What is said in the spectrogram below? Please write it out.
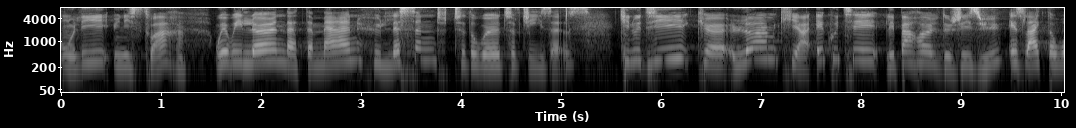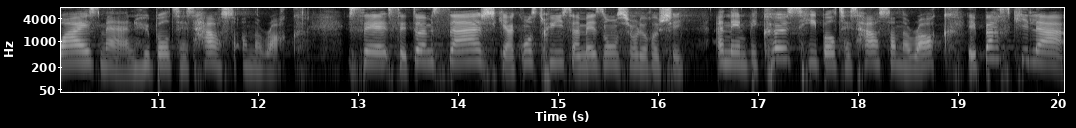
on lit une histoire where we learn that the man who listened to the words of Jesus qui nous dit que l'homme qui a écouté les paroles de Jésus, is like the wise man who builds his house on the rock. c'est cet homme sage qui a construit sa maison sur le rocher. And then, because he built his house on the rock Et parce qu'il a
